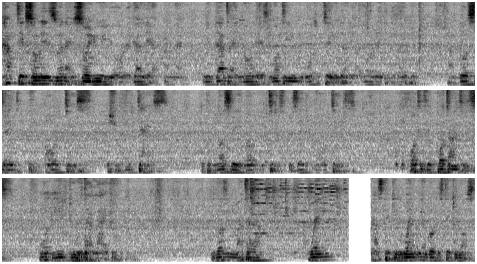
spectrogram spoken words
heart takes solace when I saw you in your regalia, and I, with that I know there's nothing we want to tell you that you have not read in the Bible. And God said, in all things, we should give thanks. He did not say in all good things. He said in all things. What is important is what do we do with our life? It doesn't matter when has taken when, when God is taking us.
